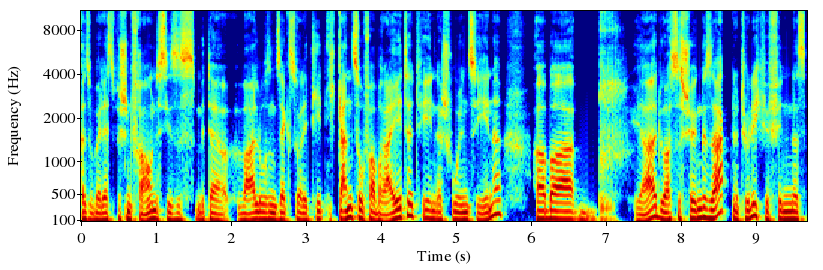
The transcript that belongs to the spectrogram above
also bei lesbischen Frauen ist dieses mit der wahllosen Sexualität nicht ganz so verbreitet wie in der schwulen Szene. Aber pff, ja, du hast es schön gesagt. Natürlich, wir finden es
